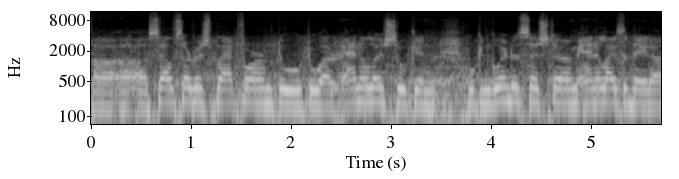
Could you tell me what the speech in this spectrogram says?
a, a self-service platform to, to our analysts who can, who can go into the system, analyze the data.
